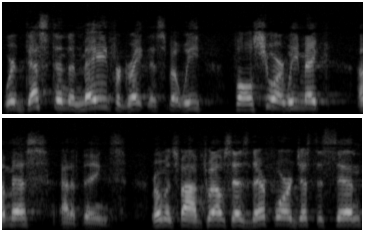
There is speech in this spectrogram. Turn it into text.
We're destined and made for greatness, but we fall short. We make a mess out of things. Romans 5:12 says, "Therefore just as sin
